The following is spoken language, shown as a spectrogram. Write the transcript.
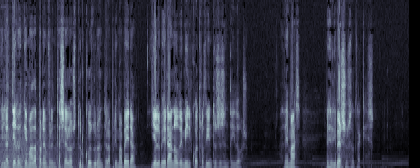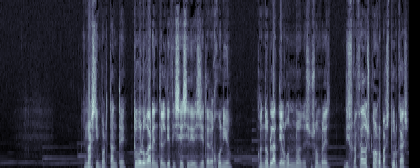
y la tierra quemada para enfrentarse a los turcos durante la primavera y el verano de 1462, además de diversos ataques. El más importante tuvo lugar entre el 16 y 17 de junio, cuando Vlad y algunos de sus hombres, disfrazados con ropas turcas,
